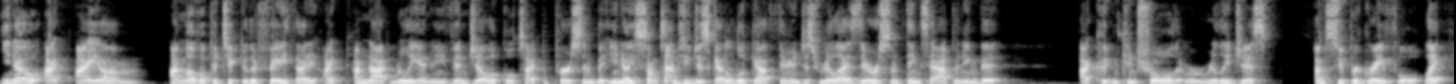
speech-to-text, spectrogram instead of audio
you know, I, I, um, I'm of a particular faith. I, I I'm not really an evangelical type of person, but you know, sometimes you just got to look out there and just realize there were some things happening that I couldn't control that were really just I'm super grateful. Like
